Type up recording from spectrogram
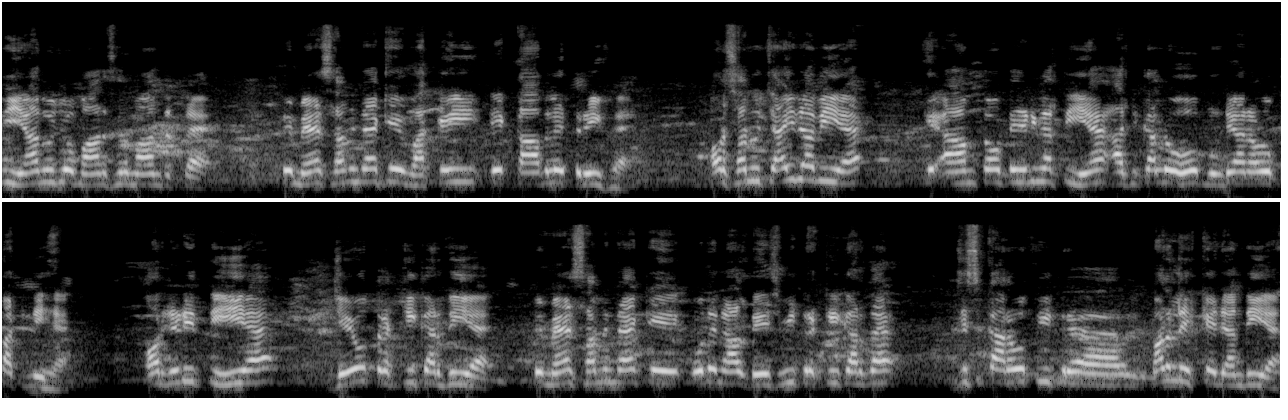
ਧੀਆਂ ਨੂੰ ਜੋ ਮਾਨ ਸਨਮਾਨ ਦਿੱਤਾ ਹੈ, ਤੇ ਮੈਂ ਸਮਝਦਾ ਕਿ ਵਾਕਈ ਇਹ ਕਾਬਲੇ ਤਾਰੀਫ ਹੈ। ਔਰ ਸਾਨੂੰ ਚਾਹੀਦਾ ਵੀ ਹੈ ਕਿ ਆਮ ਤੌਰ ਤੇ ਜਿਹੜੀਆਂ ਧੀਆਂ ਅੱਜ ਕੱਲ ਉਹ ਮੁੰਡਿਆਂ ਨਾਲੋਂ ਘੱਟ ਨਹੀਂ ਹੈ। ਔਰ ਜਿਹੜੀ ਧੀ ਹੈ, ਜੇ ਉਹ ਤਰੱਕੀ ਕਰਦੀ ਹੈ, ਤੇ ਮੈਂ ਸਮਝਦਾ ਕਿ ਉਹਦੇ ਨਾਲ ਦੇਸ਼ ਵੀ ਤਰੱਕੀ ਕਰਦਾ ਜਿਸ ਘਰ ਉਹ ਧੀ ਪੜ੍ਹ ਲਿਖ ਕੇ ਜਾਂਦੀ ਹੈ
